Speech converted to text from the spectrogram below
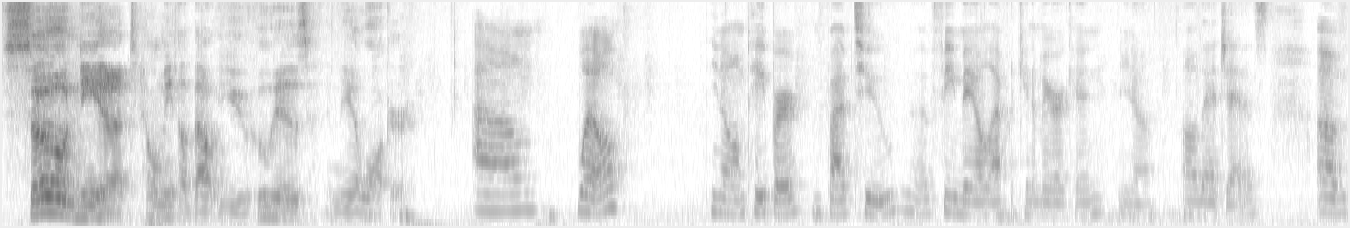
So, Nia, tell me about you. Who is Nia Walker? Um, well, you know, on paper, I'm 5'2", uh, female, African American, you know, all that jazz. Um,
